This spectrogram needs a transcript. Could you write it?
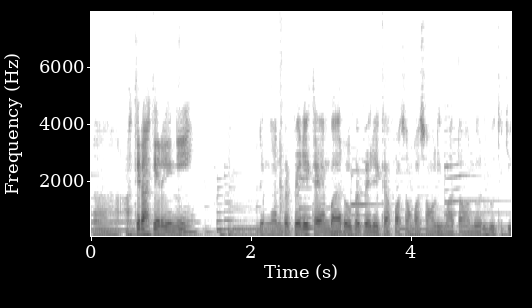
Nah, akhir-akhir ini dengan PPDK yang baru PPDK 005 tahun 2017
